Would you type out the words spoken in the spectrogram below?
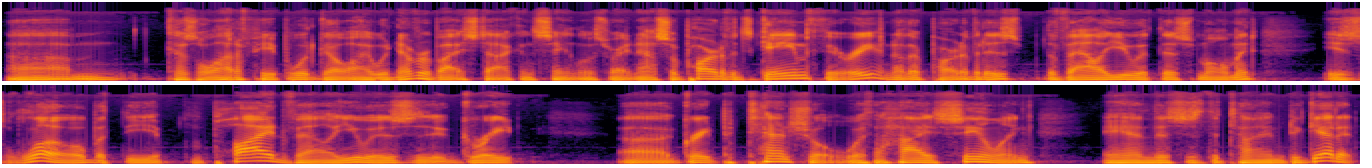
because um, a lot of people would go, I would never buy stock in St. Louis right now. So part of it's game theory, another part of it is the value at this moment is low, but the implied value is great, uh, great potential with a high ceiling and this is the time to get it.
